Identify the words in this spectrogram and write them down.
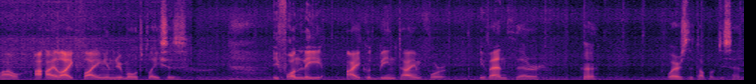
Wow, I, I like flying in remote places. If only I could be in time for event there. Huh. Where's the top of descent?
